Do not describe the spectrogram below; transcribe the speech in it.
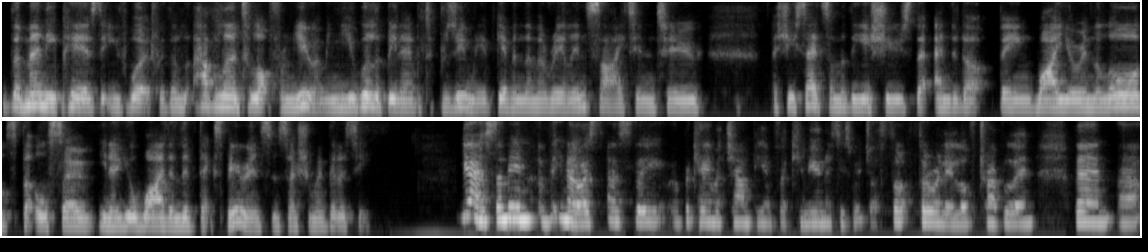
the many peers that you've worked with have learnt a lot from you. I mean, you will have been able to presumably have given them a real insight into, as you said, some of the issues that ended up being why you're in the Lords, but also, you know, your wider lived experience and social mobility. Yes, I mean, you know, as, as they became a champion for communities, which I th- thoroughly love traveling, then, uh,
